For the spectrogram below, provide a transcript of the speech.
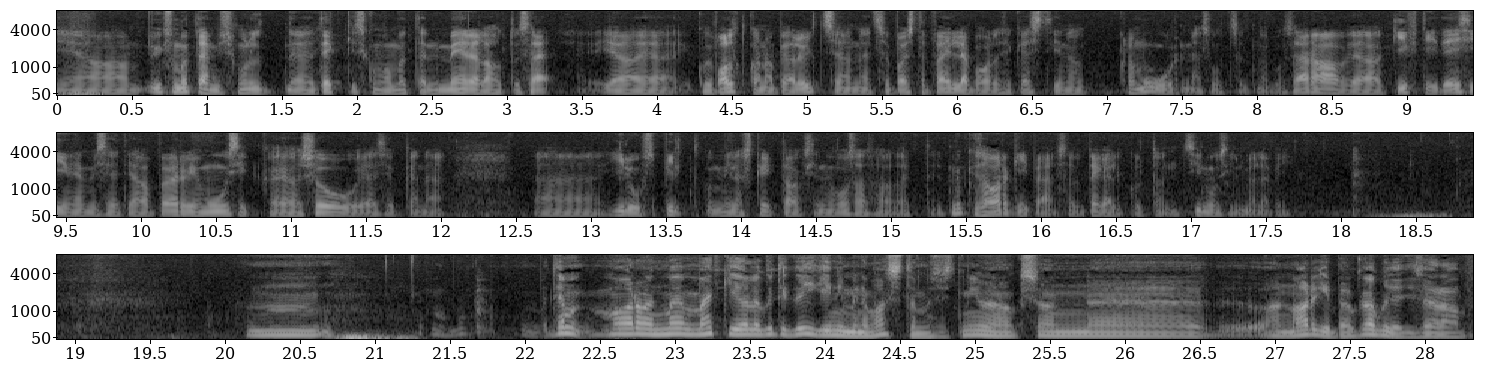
ja üks mõte, mis mul äh, tekkis, kui ma mõtlen meelelahutuse ja, ja kui valdkonna peale üldse on, et see paistab väljapoole niisugune hästi nagu glamuurne, suhteliselt nagu särav ja kihvtid esinemised ja värvimuusika ja show ja niisugune äh, ilus pilt, millest kõik tahaksid nagu osa saada, et, et milline see argipäev seal tegelikult on sinu silme läbi mm,? ma tean, ma arvan, et ma, ma äkki ei ole kuidagi õige inimene vastama, sest minu jaoks on, äh, on argipäev ka kuidagi särav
